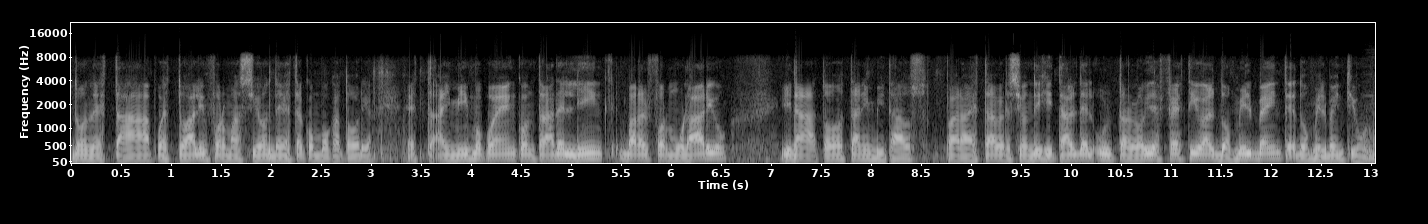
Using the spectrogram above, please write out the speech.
donde está pues toda la información de esta convocatoria. ahí mismo pueden encontrar el link para el formulario y nada, todos están invitados para esta versión digital del Ultraloide Festival 2020-2021.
